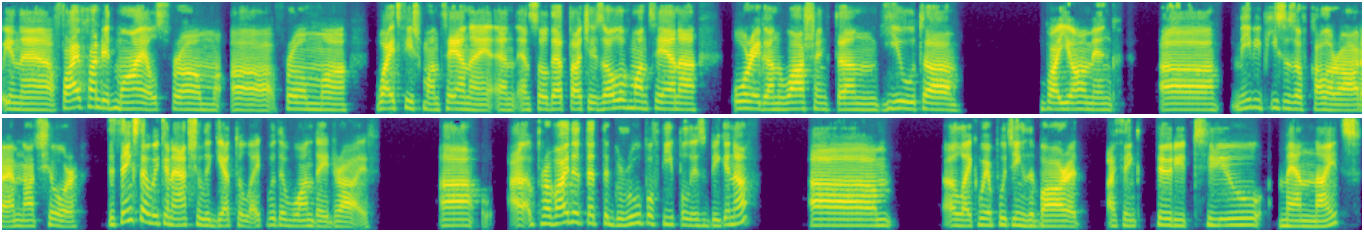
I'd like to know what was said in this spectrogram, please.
in uh, 500 miles from uh, from uh, Whitefish, Montana, and and so that touches all of Montana, Oregon, Washington, Utah, Wyoming, uh, maybe pieces of Colorado. I'm not sure. The things that we can actually get to, like with a one day drive, uh, uh, provided that the group of people is big enough. Um, uh, like we're putting the bar at I think 32 man nights.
